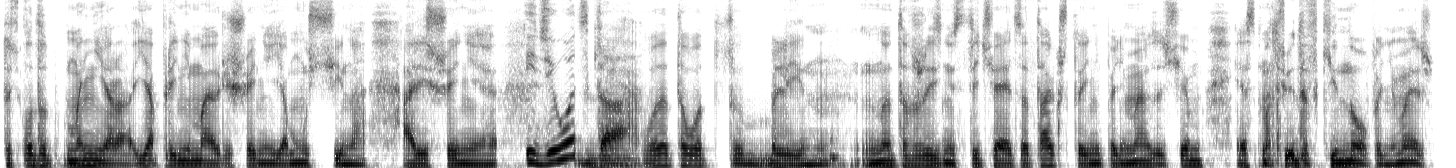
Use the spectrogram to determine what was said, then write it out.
То есть вот эта манера, я принимаю решение, я мужчина, а решение... Идиотские? Да, вот это вот, блин, ну это в жизни встречается так, что я не понимаю, зачем я смотрю это в кино, понимаешь?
